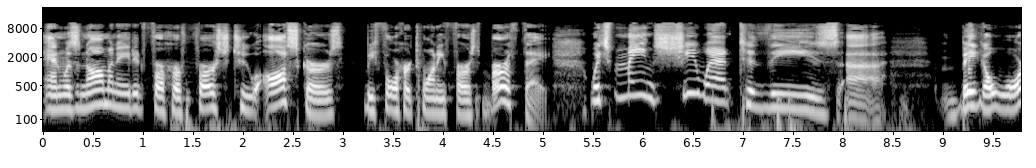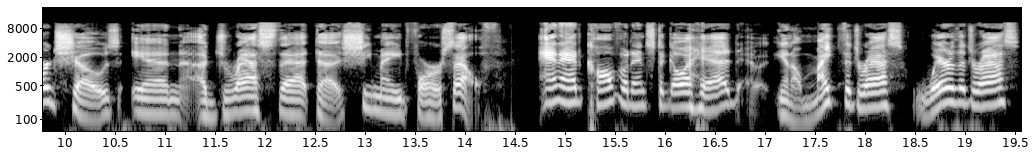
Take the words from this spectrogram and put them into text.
and was nominated for her first two Oscars before her 21st birthday, which means she went to these, uh, big award shows in a dress that uh, she made for herself and had confidence to go ahead, you know, make the dress, wear the dress,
